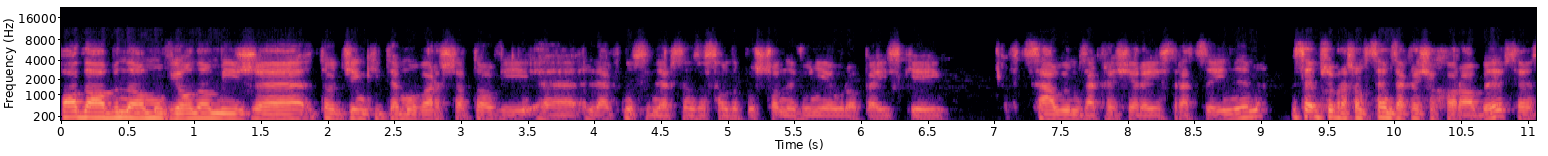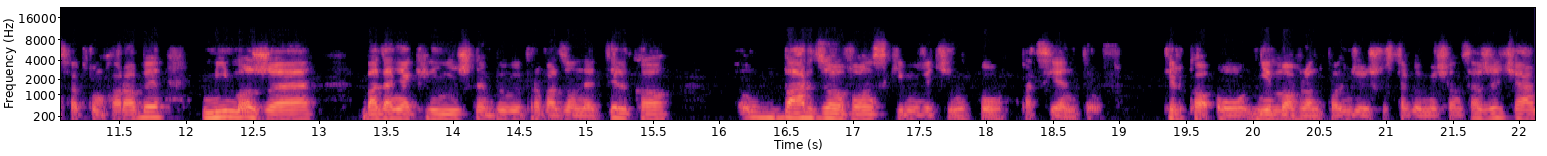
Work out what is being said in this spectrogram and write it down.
Podobno mówiono mi, że to dzięki temu warsztatowi e, lek nusinersen został dopuszczony w Unii Europejskiej w całym zakresie rejestracyjnym, przepraszam, w całym zakresie choroby, w całym spektrum choroby, mimo że badania kliniczne były prowadzone tylko bardzo wąskim wycinku pacjentów, tylko u niemowląt poniżej 6 miesiąca życia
